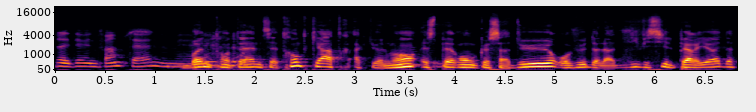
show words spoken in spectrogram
J'allais dire une vingtaine, mais. Bonne trentaine, c'est 34 actuellement. Espérons que ça dure au vu de la difficile période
